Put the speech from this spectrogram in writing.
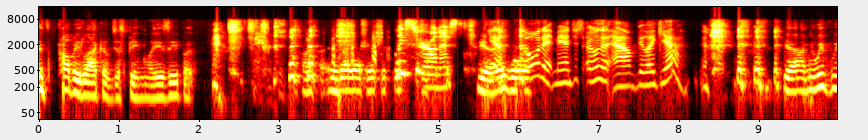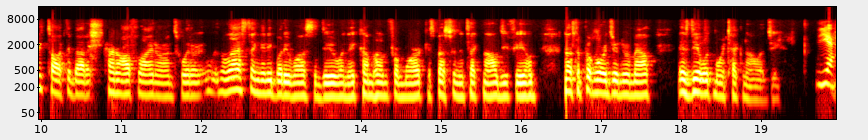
it's probably lack of just being lazy, but I- you know what, it- it- At least you're honest. yeah, Yeah. it. Own it, man. Just own it, Al. Be like, yeah. yeah. I mean, we've we've talked about it kind of offline or on Twitter. The last thing anybody wants to do when they come home from work, especially in the technology field, not to put words in your mouth, is deal with more technology. Yeah.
